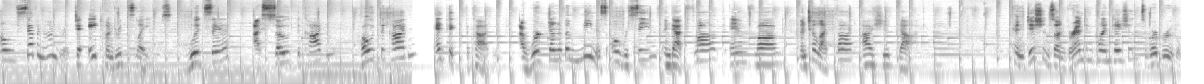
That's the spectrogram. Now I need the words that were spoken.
owned 700 to 800 slaves. Wood said, I sowed the cotton, hoed the cotton, and picked the cotton. I worked under the meanest overseers and got flogged and flogged until I thought I should die. Conditions on Brandon plantations were brutal.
